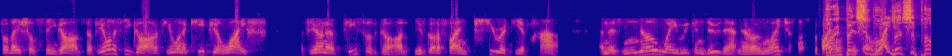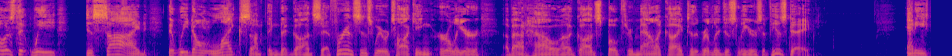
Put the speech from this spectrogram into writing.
for they shall see God. So if you want to see God, if you want to keep your life, if you want to have peace with God, you've got to find purity of heart. And there's no way we can do that in our own righteousness. The Bible All right, but says let's suppose that we decide that we don't like something that God said. For instance, we were talking earlier about how uh, God spoke through Malachi to the religious leaders of his day. And he,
